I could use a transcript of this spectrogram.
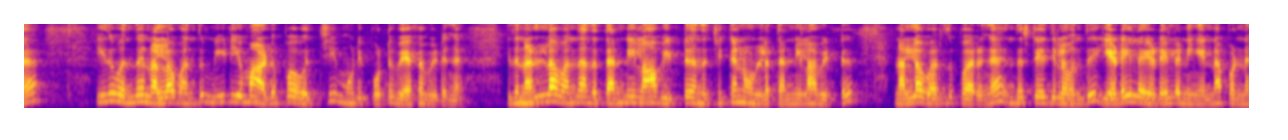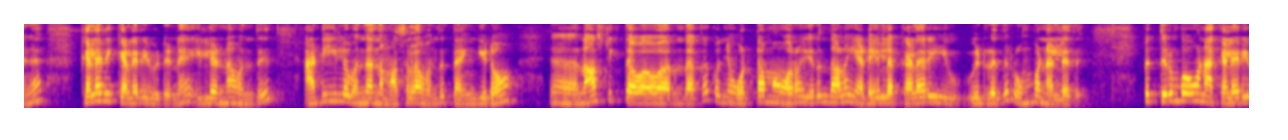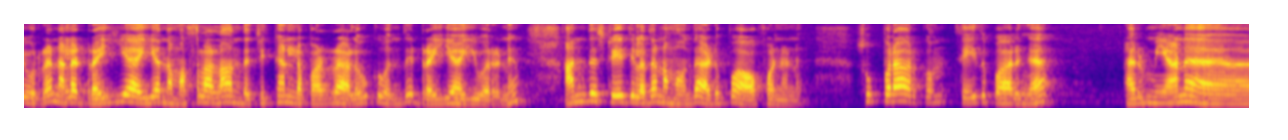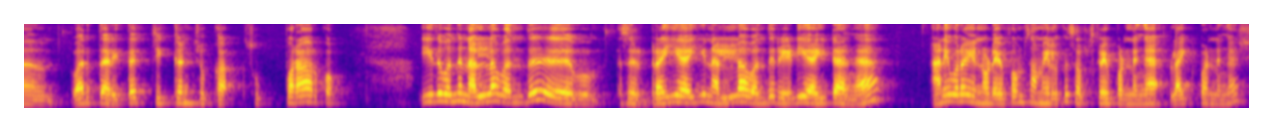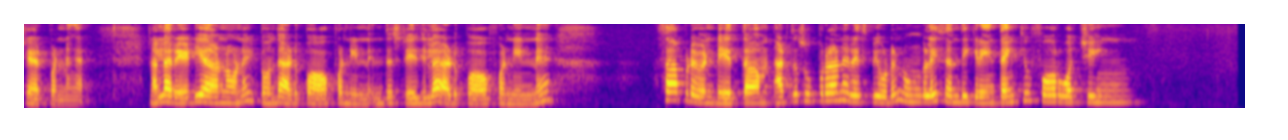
இது வந்து நல்லா வந்து மீடியமாக அடுப்பை வச்சு மூடி போட்டு வேக விடுங்க. இது நல்லா வந்து அந்த தண்ணிலாம் விட்டு அந்த சிக்கன் உள்ள தண்ணிலாம் விட்டு நல்லா வருது பாருங்கள் இந்த ஸ்டேஜில் வந்து இடையில இடையில நீங்கள் என்ன பண்ணுங்கள் கிளறி கிளறி விடுன்னு இல்லைன்னா வந்து அடியில் வந்து அந்த மசாலா வந்து தங்கிடும். நாஸ்டிக் தவாவாக இருந்தாக்கா கொஞ்சம் ஒட்டாமல் வரும். இருந்தாலும் இடையில கிளறி விடுறது ரொம்ப நல்லது. இப்போ திரும்பவும் நான் கிளறி விட்றேன். நல்லா ட்ரை ஆகி அந்த மசாலாலாம் அந்த சிக்கனில் படுற அளவுக்கு வந்து ட்ரை ஆகி வரணும் அந்த ஸ்டேஜில் தான் நம்ம வந்து அடுப்பை ஆஃப் பண்ணணும். சூப்பராக இருக்கும். செய்து பாருங்கள் அருமையான வறுத்தரைத்த சிக்கன் சுக்கா. சூப்பராக இருக்கும். இது வந்து நல்லா வந்து ட்ரை ஆகி நல்லா வந்து ரெடி ஆகிட்டாங்க அனைவரும் என்னோடய எஃப்எம் சமையலுக்கு சப்ஸ்கிரைப் பண்ணுங்கள் லைக் பண்ணுங்கள் ஷேர் பண்ணுங்கள் நல்லா ரெடி ஆனோடனே இப்போ வந்து அடுப்பை ஆஃப் பண்ணின்னு இந்த ஸ்டேஜில் அடுப்பை ஆஃப் பண்ணின்னு சாப்பிட வேண்டியதான் அடுத்த சூப்பரான ரெசிபியுடன் உங்களை சந்திக்கிறேன். தேங்க்யூ ஃபார் வாட்சிங்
